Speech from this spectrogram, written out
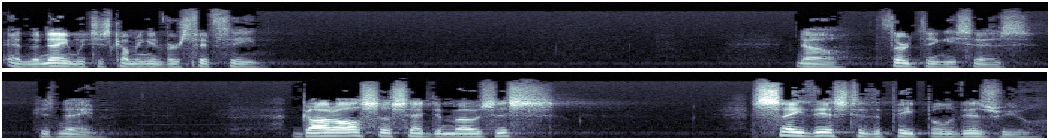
and the name, which is coming in verse 15. Now, third thing he says, his name. God also said to Moses, Say this to the people of Israel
